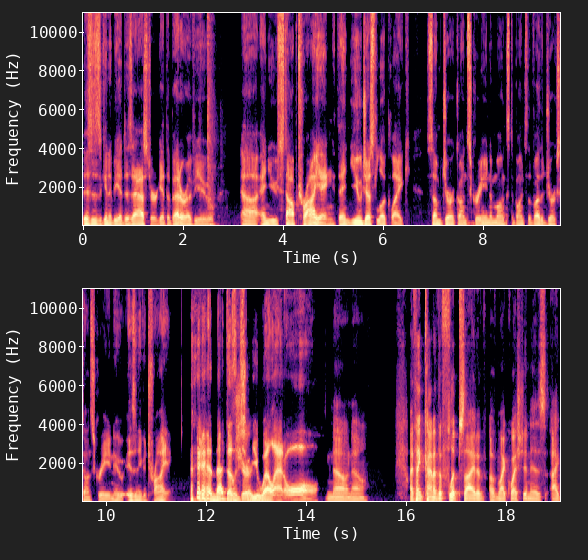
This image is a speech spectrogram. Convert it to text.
this is going to be a disaster get the better of you uh, and you stop trying, then you just look like some jerk on screen amongst a bunch of other jerks on screen who isn't even trying. Yeah, and that doesn't show you well at all. no no. I think kind of the flip side of, of my question is i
